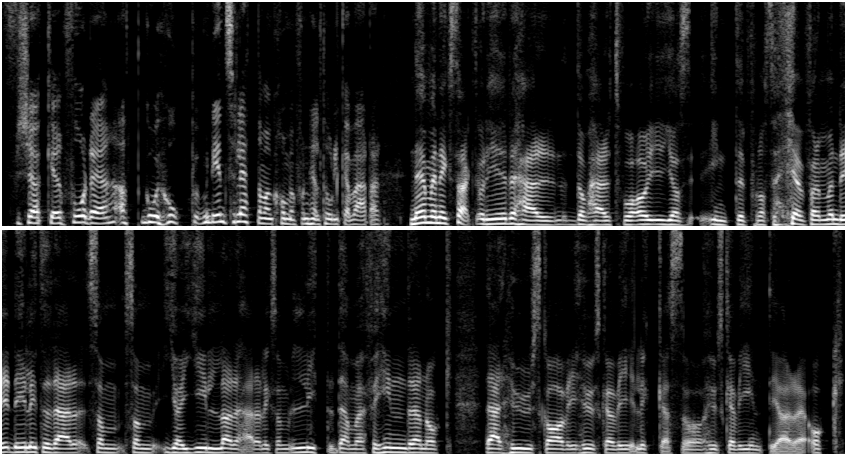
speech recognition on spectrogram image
försöker få det att gå ihop. Men det är inte så lätt när man kommer från helt olika världar. Nej men exakt och det är det här, de här två, och jag inte på något sätt jämför, men det, det, är lite det där som, som jag gillar det här, liksom lite det med förhindren och det här hur ska vi, hur ska vi lyckas och hur ska vi inte göra det. Och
